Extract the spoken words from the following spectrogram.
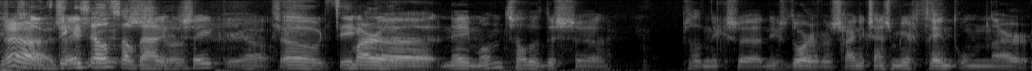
Ja, dikke zelfstraf daar, joh. Zeker, ja. Zo, de. Maar eh, nee, man, ze hadden dus eh, ze hadden niks, eh, niks door. Waarschijnlijk zijn ze meer getraind om naar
